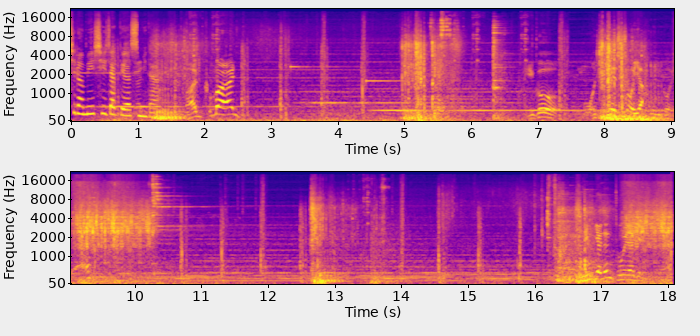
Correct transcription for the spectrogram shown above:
실험이 시작되었습니다. 많구만. 이거 어디에 써야 하는 거야? 챙겨는 둬야겠다.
